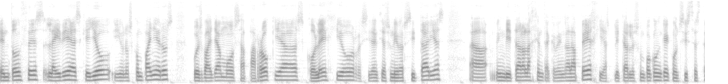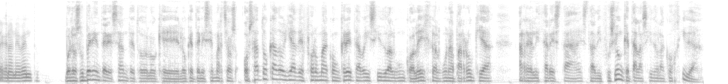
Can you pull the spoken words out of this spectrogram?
Entonces, la idea es que yo y unos compañeros pues vayamos a parroquias, colegios, residencias universitarias a invitar a la gente a que venga a la PEG y a explicarles un poco en qué consiste este gran evento. Bueno, súper interesante todo lo que, lo que tenéis en marcha. ¿Os, ¿Os, ha tocado ya de forma concreta? ¿Habéis ido a algún colegio, alguna parroquia a realizar esta, esta difusión? ¿Qué tal ha sido la acogida?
